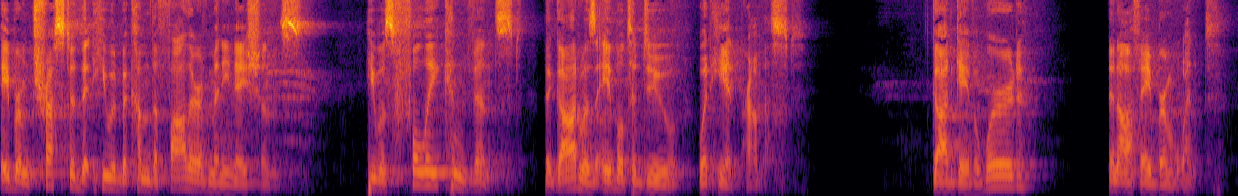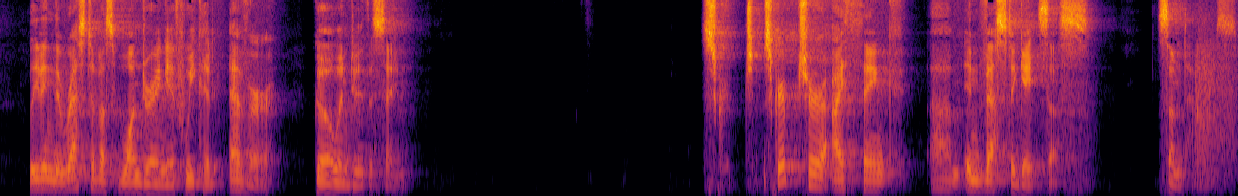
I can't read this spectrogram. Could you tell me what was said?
Abram trusted that he would become the father of many nations. He was fully convinced that God was able to do what he had promised. God gave a word, and off Abram went, leaving the rest of us wondering if we could ever go and do the same. Scripture, I think, um, investigates us sometimes.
